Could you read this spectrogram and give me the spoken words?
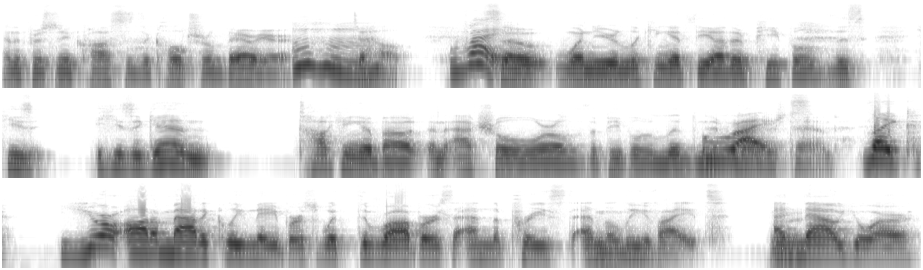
and the person who crosses the cultural barrier to mm-hmm. help. Right. So when you're looking at the other people, this he's he's again talking about an actual world that the people who lived in it would Right. understand. like you're automatically neighbors with the robbers and the priest and the mm-hmm. Levite, and Right. now you're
